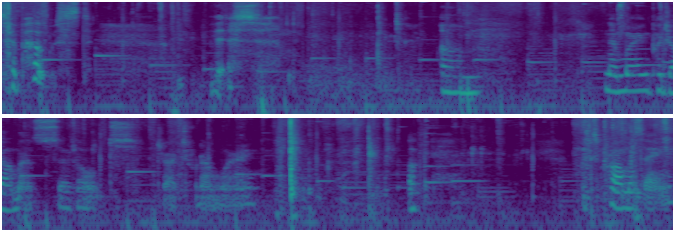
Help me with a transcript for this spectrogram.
to post this. Um, and I'm wearing pajamas, so don't judge what I'm wearing. Okay. Looks promising.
